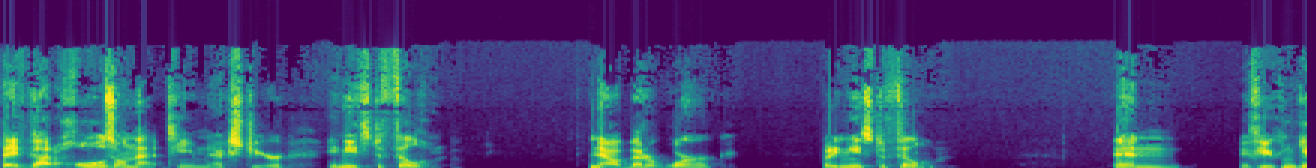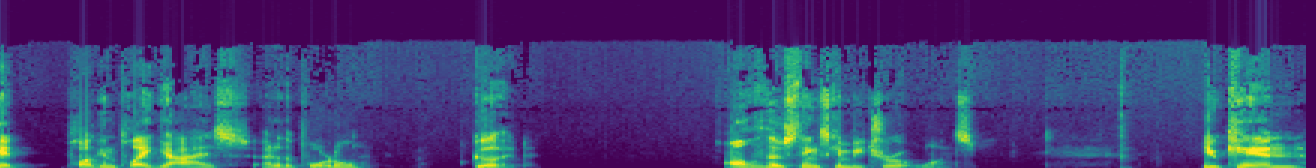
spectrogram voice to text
They've got holes on that team next year. He needs to fill them. Now, it better work, but he needs to fill them. And if you can get plug and play guys out of the portal, good. All of those things can be true at once. You can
